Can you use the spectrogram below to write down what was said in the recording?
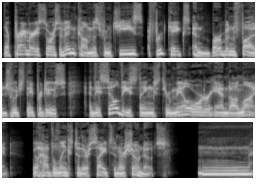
Their primary source of income is from cheese, fruitcakes, and bourbon fudge, which they produce, and they sell these things through mail order and online. We'll have the links to their sites in our show notes. Mmm,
